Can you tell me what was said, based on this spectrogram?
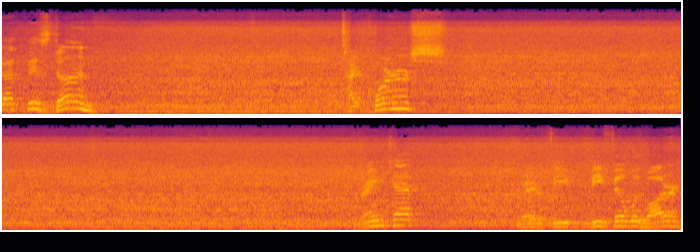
Got this done. Tight corners. Drain cap. Ready to be, be filled with water.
